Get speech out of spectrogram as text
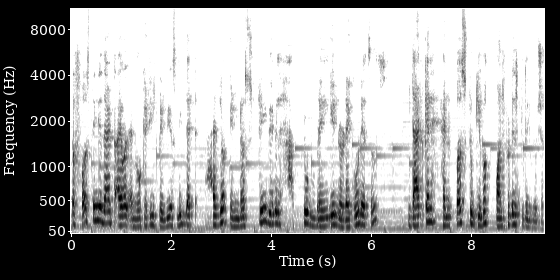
The first thing is that I was advocating previously that as your industry, we will have to bring in regulations that can help us to give a confidence to the user.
